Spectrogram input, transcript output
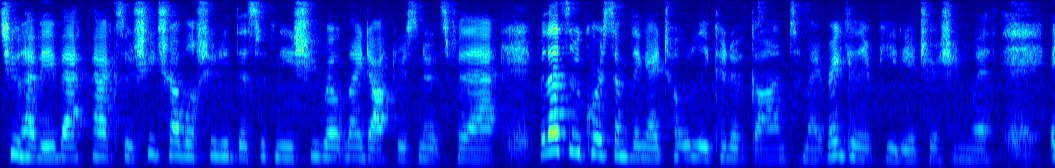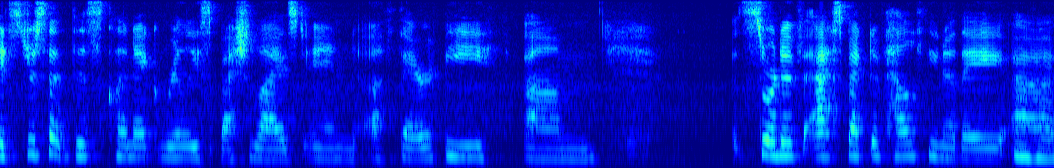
too heavy a backpack. So she troubleshooted this with me. She wrote my doctor's notes for that. But that's, of course, something I totally could have gone to my regular pediatrician with. It's just that this clinic really specialized in a therapy um, sort of aspect of health. You know, they. Uh, mm-hmm. Uh,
